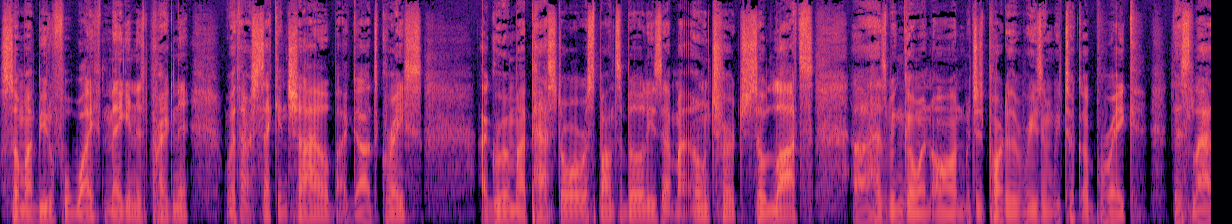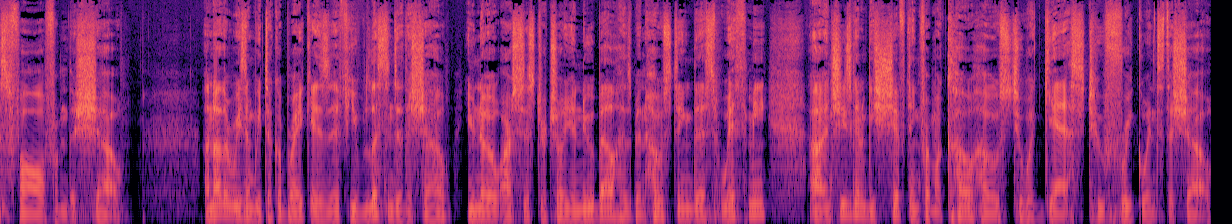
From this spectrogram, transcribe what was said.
So, my beautiful wife, Megan, is pregnant with our second child by God's grace. I grew in my pastoral responsibilities at my own church, so lots uh, has been going on, which is part of the reason we took a break this last fall from the show. Another reason we took a break is if you've listened to the show, you know our sister Trillia Newbell has been hosting this with me, uh, and she's going to be shifting from a co host to a guest who frequents the show.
